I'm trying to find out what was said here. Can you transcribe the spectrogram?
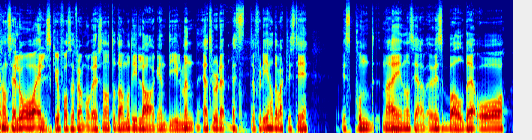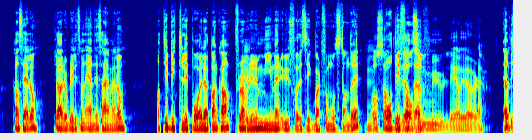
Cancelo også elsker jo å fosse framover, sånn at da må de lage en deal. Men jeg tror det beste for de hadde vært hvis de Hvis, Kond, nei, nå sier jeg, hvis Balde og Cancelo klarer å bli litt sånn enige seg imellom. At de bytter litt på i løpet av en kamp, for da blir det mye mer uforutsigbart for motstander. Og Og de samtidig får at det er mulig å gjøre det. Ja, de,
